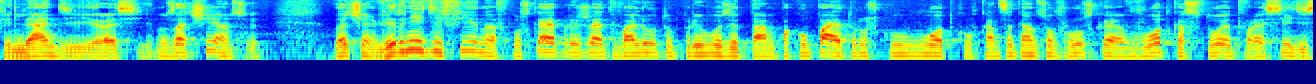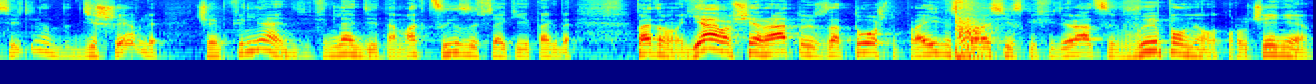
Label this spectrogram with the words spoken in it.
Финляндией и Россией. Ну зачем все это? Зачем? Верните финнов, пускай приезжает валюту, привозит там, покупает русскую водку. В конце концов, русская водка стоит в России действительно дешевле, чем в Финляндии. В Финляндии там акцизы всякие и так далее. Поэтому я вообще ратуюсь за то, что правительство Российской Федерации выполнило поручение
